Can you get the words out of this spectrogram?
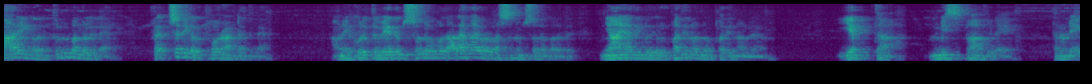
காரியங்கள் துன்பங்களில பிரச்சனைகள் போராட்டத்துல. அவனை குறித்து வேதம் சொல்லும்போது அழகாக ஒரு வசனம் சொல்லப்படுது நியாயாதிபதிகள் பதினொன்று பதினொன்று. எப்தா மிஸ்பாவிலே தன்னுடைய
